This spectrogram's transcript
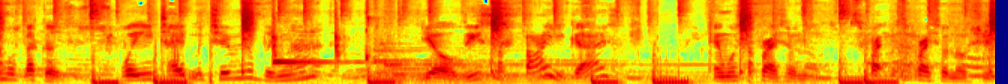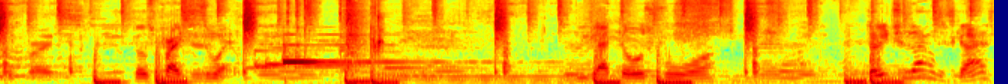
almost like a suede type material, but not. Yo, these is fire, guys. And what's the price on those? What's the price on those shoes? Price. Those prices what? We got those for thirty-two dollars, guys.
